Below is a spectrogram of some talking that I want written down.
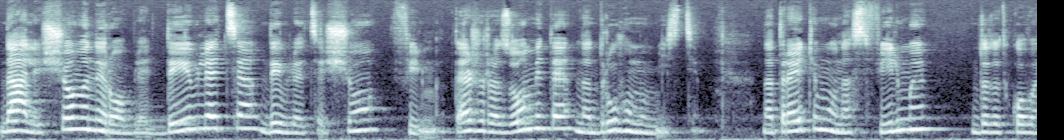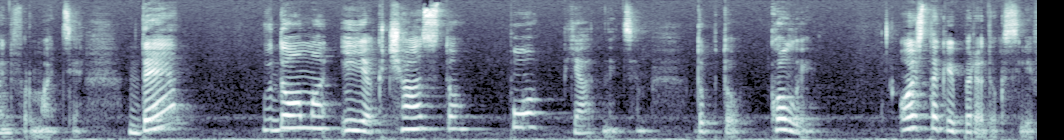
Далі, що вони роблять? Дивляться, дивляться, що фільми. Теж разом іде на другому місці. На третьому у нас фільми, додаткова інформація. Де вдома і як часто по п'ятницям. Тобто, коли? Ось такий порядок слів.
